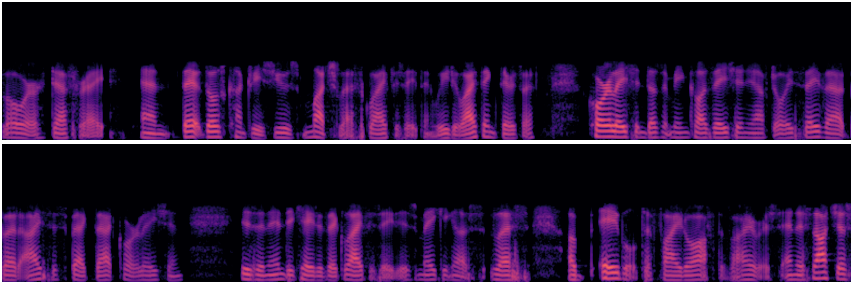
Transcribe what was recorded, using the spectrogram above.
lower death rate. And they, those countries use much less glyphosate than we do. I think there's a correlation. Doesn't mean causation. You have to always say that, but I suspect that correlation is an indicator that glyphosate is making us less able to fight off the virus. And it's not just,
